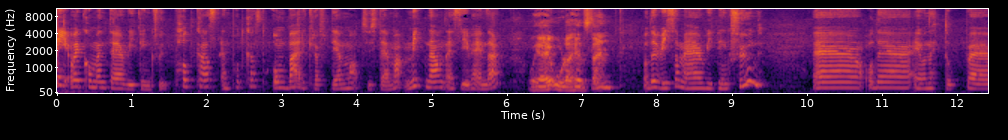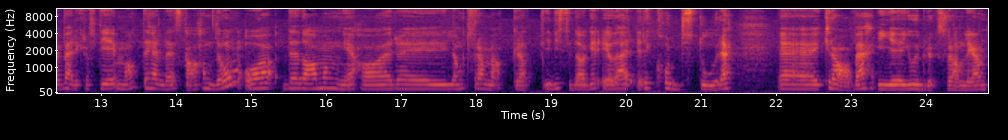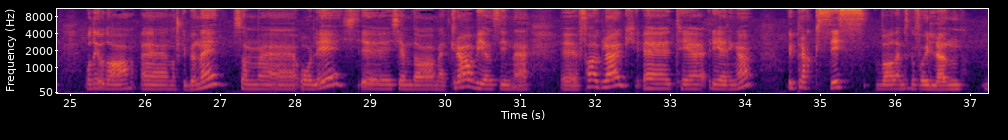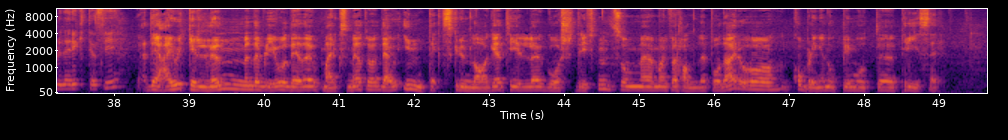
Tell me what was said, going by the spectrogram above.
Hei og velkommen til Rethink Food Podcast, en podkast om bærekraftige matsystemer. Mitt navn er Siv Heimdal. Og jeg er Ola Hedstein. Og det er vi som er Rethink Food. Eh, og det er jo nettopp eh, bærekraftig mat det hele skal handle om. Og det da mange har eh, langt framme akkurat i disse dager, er jo det her rekordstore eh, kravet i jordbruksforhandlingene. Og det er jo da eh, norske bønder som eh, årlig eh, kommer med et krav via sine eh, faglag eh, til regjeringa. Og i praksis hva de skal få i lønn. Blir det riktig å si? Ja, det er jo ikke lønn, men det blir jo det det er oppmerksomhet. og Det er jo inntektsgrunnlaget til gårdsdriften som eh, man forhandler på der, og koblingen opp imot eh, priser.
